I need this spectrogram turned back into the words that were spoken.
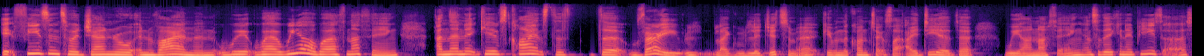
it feeds into a general environment where we are worth nothing. And then it gives clients the, the very like legitimate, given the context, like idea that we are nothing. And so they can abuse us.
